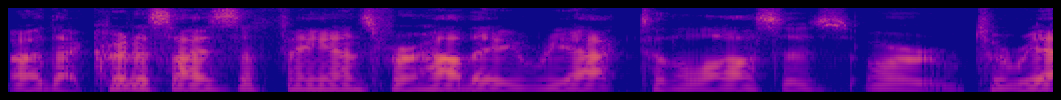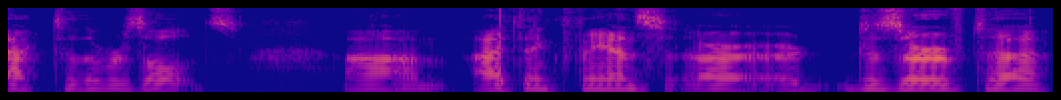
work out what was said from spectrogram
uh, that criticize the fans for how they react to the losses or to react to the results. Um, I think fans are, are, deserve to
